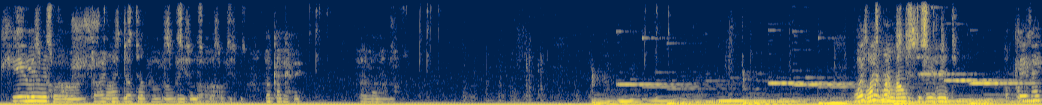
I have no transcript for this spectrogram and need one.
Q is push, dive is double, space bar, bar, space space bar. Okay, Okay. fair Why is, Why is my, my mouse disappeared? Okay. Okay.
